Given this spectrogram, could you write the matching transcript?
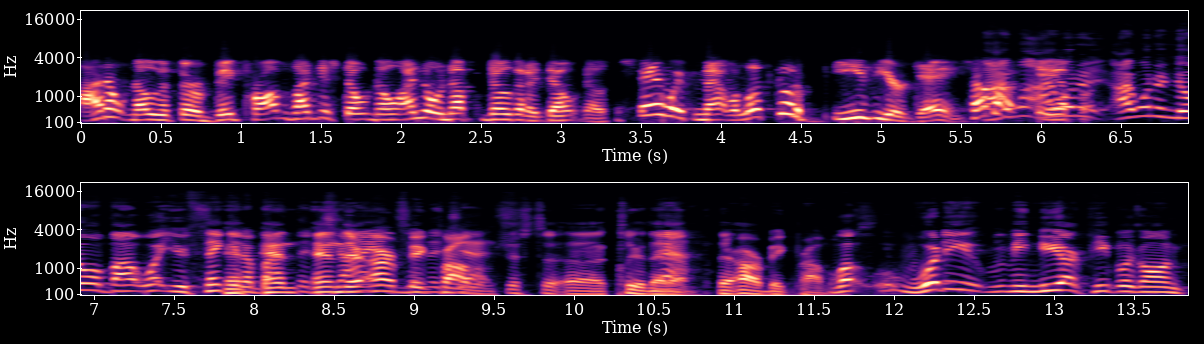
I don't know that there are big problems. I just don't know. I know enough to know that I don't know. So stay away from that one. Let's go to easier games. How I about want, I want to. I want to know about what you're thinking And, about and, the and there are big the problems. Jets. Just to uh, clear that Yeah. up, there are big problems. What What do you? I mean, New York people are going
